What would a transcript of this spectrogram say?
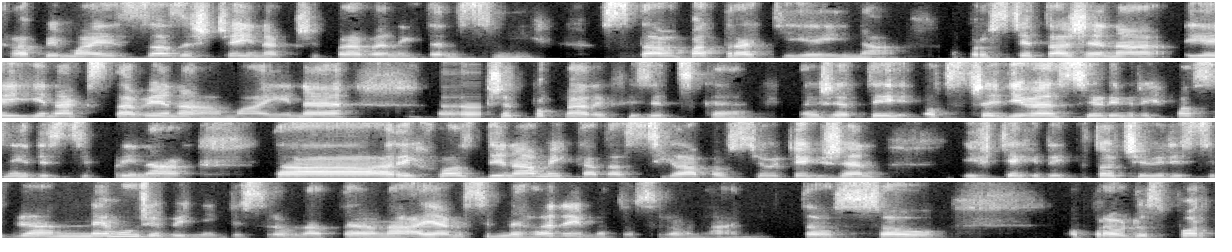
chlapi mají zase ještě jinak připravený ten sníh. Stavba trati je jiná prostě ta žena je jinak stavěná, má jiné uh, předpoklady fyzické. Takže ty odstředivé síly v rychlostních disciplínách, ta rychlost, dynamika, ta síla prostě u těch žen i v těch točivých disciplínách nemůže být nikdy srovnatelná. A já myslím, nehledejme to srovnání. To jsou opravdu sport,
